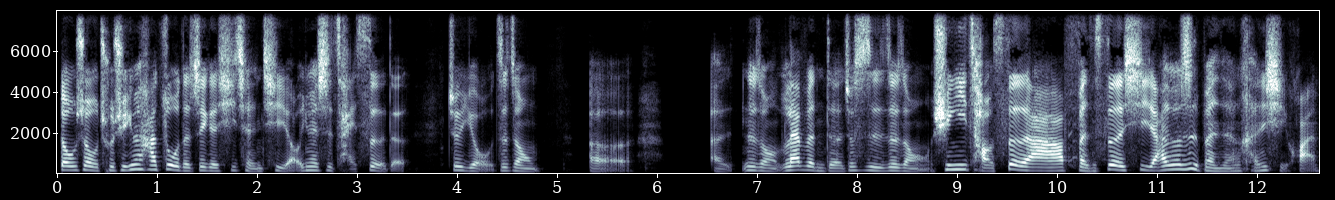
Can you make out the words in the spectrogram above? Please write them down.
兜售出去，因为他做的这个吸尘器哦，因为是彩色的，就有这种呃呃那种 lavender，就是这种薰衣草色啊、粉色系啊，他说日本人很喜欢，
